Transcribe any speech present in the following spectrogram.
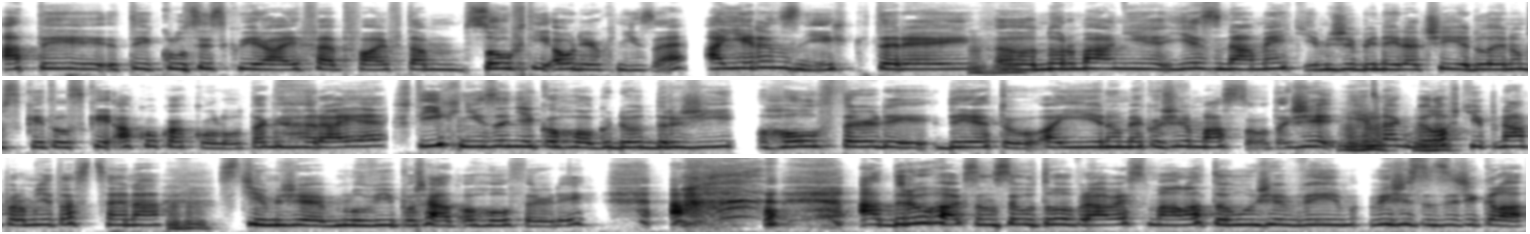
a ty, ty kluci z Queer Eye Fab Five tam jsou v té audioknize a jeden z nich, který mm-hmm. uh, normálně je známý tím, že by nejradši jedl jenom Skittlesky a Coca-Colu, tak hraje v té knize někoho, kdo drží Whole 30 dietu a jí jenom jakože maso. Takže mm-hmm, jednak byla mhm. vtipná pro mě ta scéna mm-hmm. s tím, že mluví pořád o Whole 30. A, a druhá, jsem se u toho právě smála tomu, že vím, víš, že jsem si říkala,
